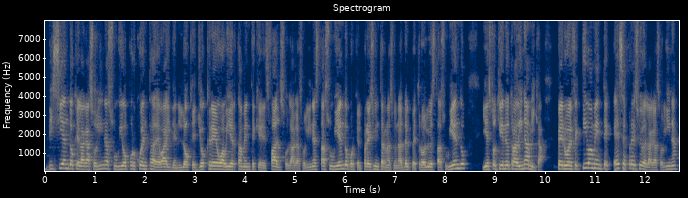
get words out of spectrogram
diciendo que la gasolina subió por cuenta de Biden, lo que yo creo abiertamente que es falso. La gasolina está subiendo porque el precio internacional del petróleo está subiendo y esto tiene otra dinámica, pero efectivamente ese precio de la gasolina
